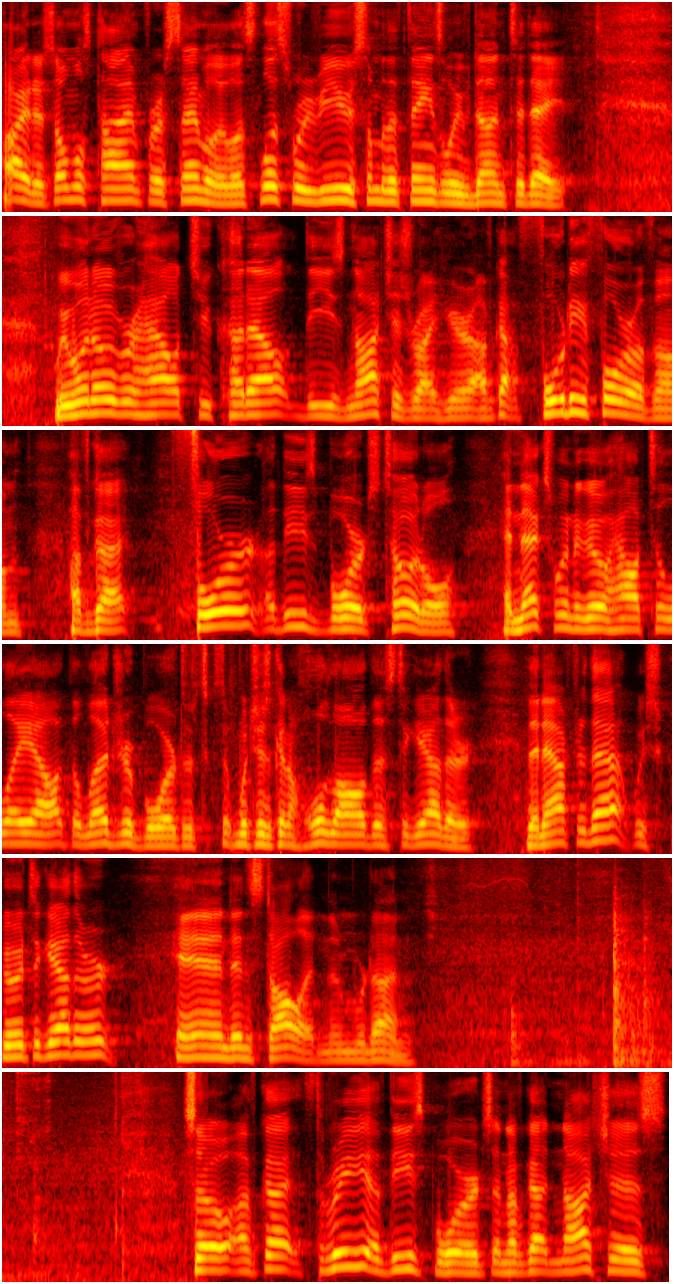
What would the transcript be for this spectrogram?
All right, it's almost time for assembly. Let's, let's review some of the things we've done to date. We went over how to cut out these notches right here. I've got 44 of them. I've got four of these boards total. And next we're gonna go how to lay out the ledger boards, which is gonna hold all this together. Then after that, we screw it together and install it, and then we're done. So I've got three of these boards and I've got notches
